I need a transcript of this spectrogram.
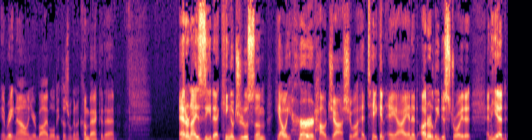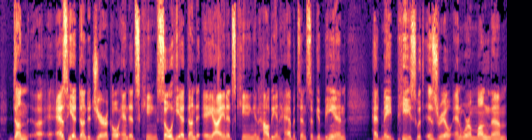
right now in your Bible because we're going to come back to that. Adonai Zedek, king of Jerusalem, how he heard how Joshua had taken Ai and had utterly destroyed it, and he had done, uh, as he had done to Jericho and its king, so he had done to Ai and its king, and how the inhabitants of Gibeon had made peace with Israel and were among them,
